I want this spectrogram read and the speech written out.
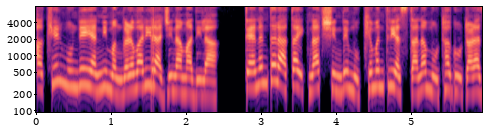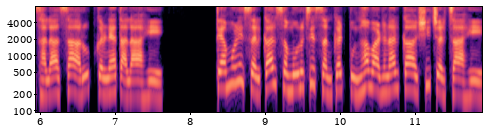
अखेर मुंडे यांनी मंगळवारी राजीनामा दिला. त्यानंतर आता एकनाथ शिंदे मुख्यमंत्री असताना मोठा घोटाळा झाला असा आरोप करण्यात आला आहे. त्यामुळे सरकार समोरचे संकट पुन्हा वाढणार का अशी चर्चा आहे.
